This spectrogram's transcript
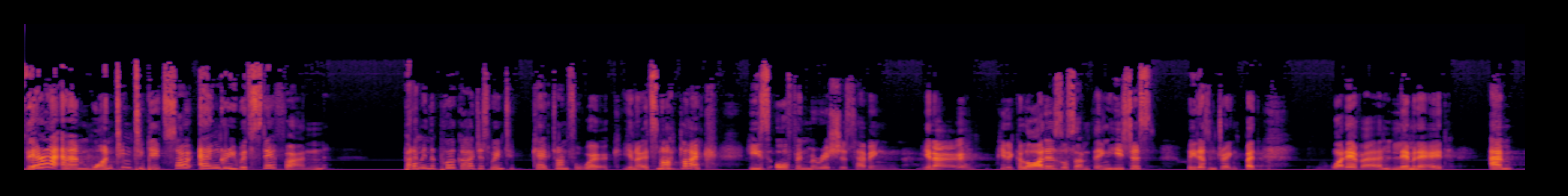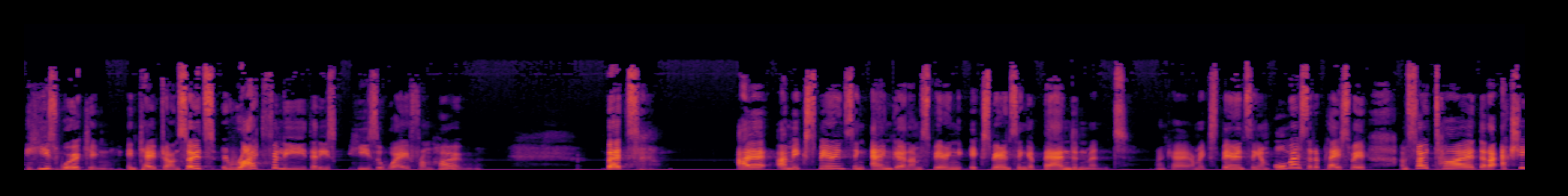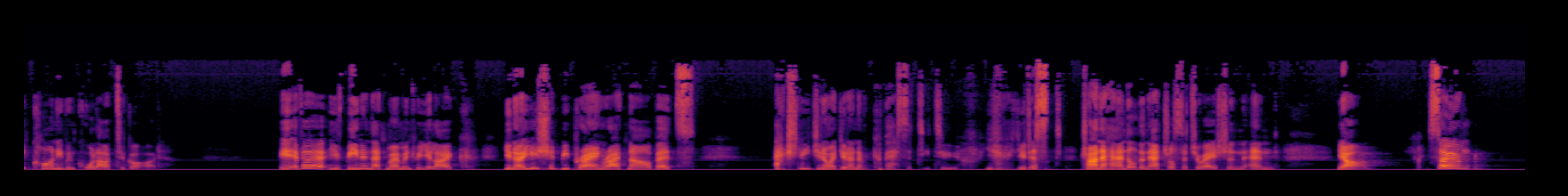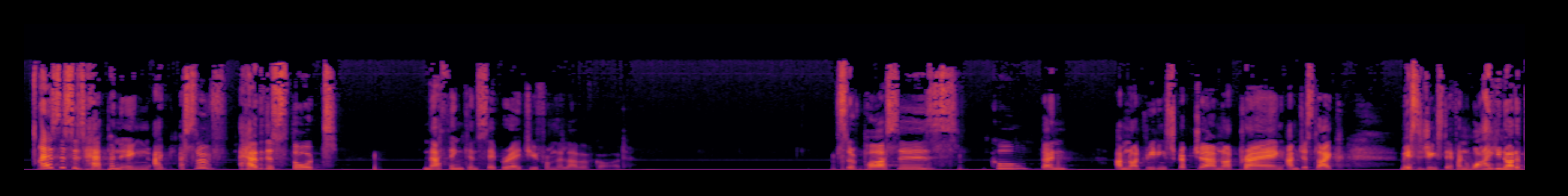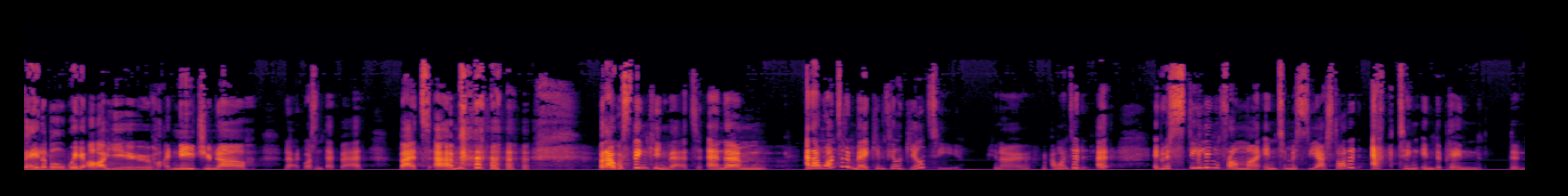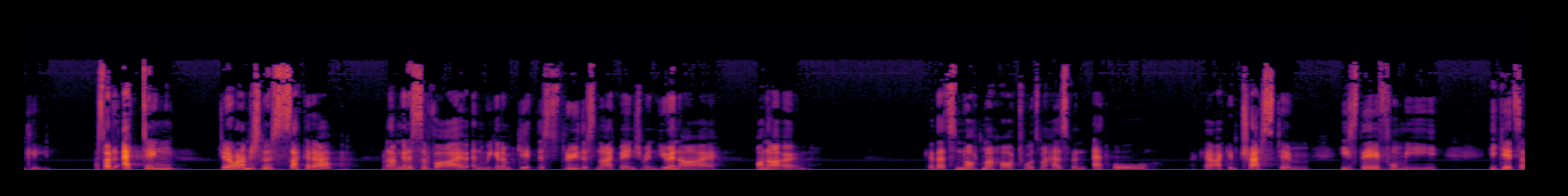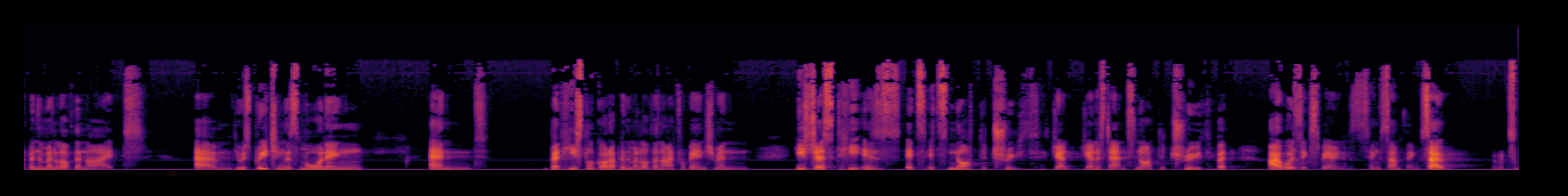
there I am wanting to get so angry with Stefan. But I mean, the poor guy just went to Cape Town for work. You know, it's not like he's off in Mauritius having, you know, pina coladas or something. He's just, well, he doesn't drink, but whatever, lemonade. Um, he's working in Cape Town. So it's rightfully that he's, he's away from home. But I, I'm experiencing anger and I'm experiencing abandonment. Okay, I'm experiencing, I'm almost at a place where I'm so tired that I actually can't even call out to God. Have you ever, you've been in that moment where you're like, you know, you should be praying right now, but actually, do you know what? You don't have capacity to. You're just trying to handle the natural situation, and yeah. So, as this is happening, I, I sort of have this thought nothing can separate you from the love of God. Sort of passes, cool, don't I'm not reading scripture. I'm not praying. I'm just like messaging Stefan, why are you not available? Where are you? I need you now. No, it wasn't that bad. But, um, but I was thinking that. And, um, and I wanted to make him feel guilty. You know, I wanted, uh, it was stealing from my intimacy. I started acting independently. I started acting, you know what? I'm just going to suck it up and I'm going to survive and we're going to get this through this night, Benjamin, you and I, on our own. Okay, that's not my heart towards my husband at all. Okay, I can trust him. He's there for me. He gets up in the middle of the night. Um, he was preaching this morning, and but he still got up in the middle of the night for Benjamin. He's just he is. It's it's not the truth. Do you, do you understand? It's not the truth. But I was experiencing something. So,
